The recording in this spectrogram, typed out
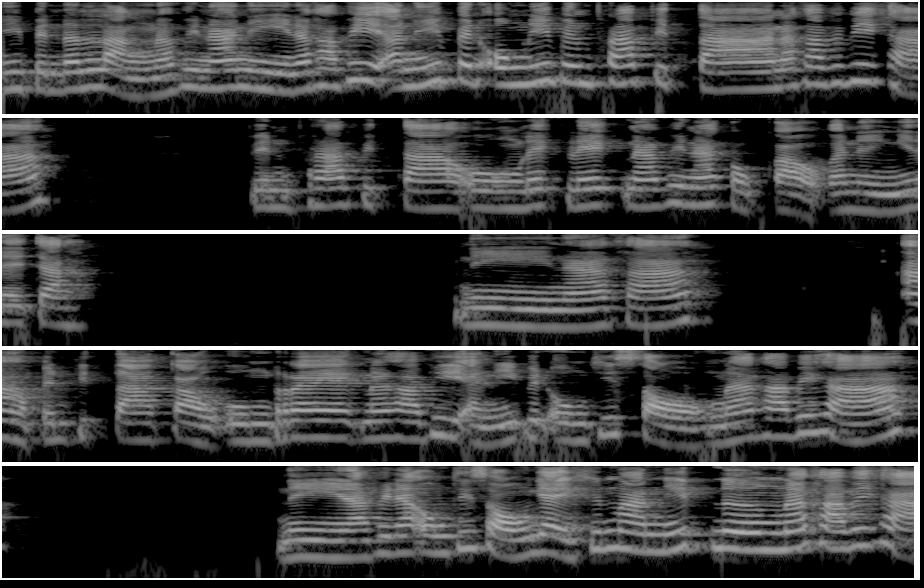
นี่เป็นด้านหลังนะพี่นะนี่นะคะ พี่อันนี้เป็นองค์นี้เป็นพระปิตานะคะพี่ๆค่ะ เป็นพระปิตาองค์เล็ก ๆ นะพี่นะเก่าๆกันอย่างนี้เลยจ้ะ นี่นะคะอ่าเป็นปิตาเก่าองค์แรกนะคะ พี่อันนี้เป็นองค์ที่สองนะคะพี่ขานี่นะพี่นะองค์ที่สองใหญ่ขึ้นมานิดนึงนะคะพี่ขา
